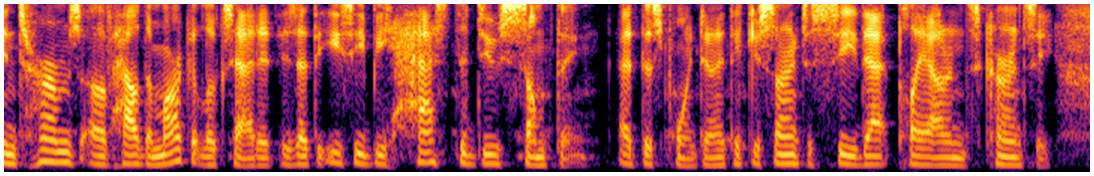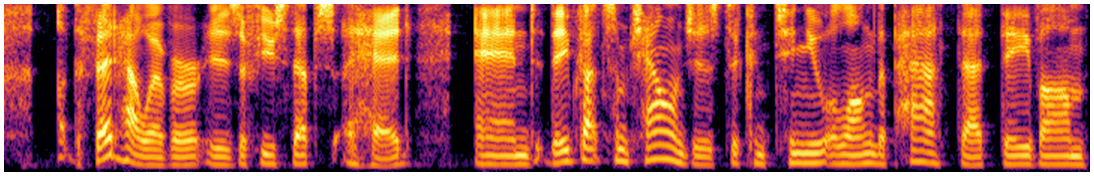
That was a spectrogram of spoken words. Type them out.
in terms of how the market looks at it is that the ECB has to do something at this point, and I think you're starting to see that play out in its currency. Uh, the Fed, however, is a few steps ahead, and they've got some challenges to continue along the path that they've um,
